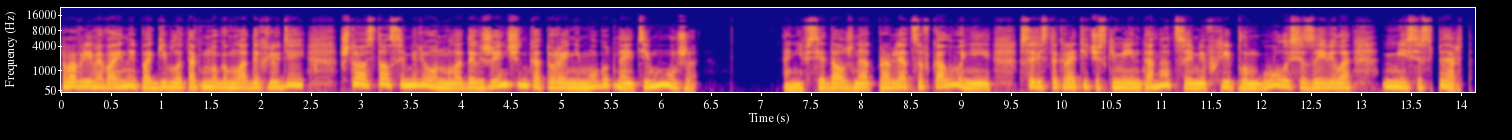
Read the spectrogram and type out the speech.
Во время войны погибло так много молодых людей, что остался миллион молодых женщин, которые не могут найти мужа. Они все должны отправляться в колонии, с аристократическими интонациями в хриплом голосе заявила миссис Перт.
